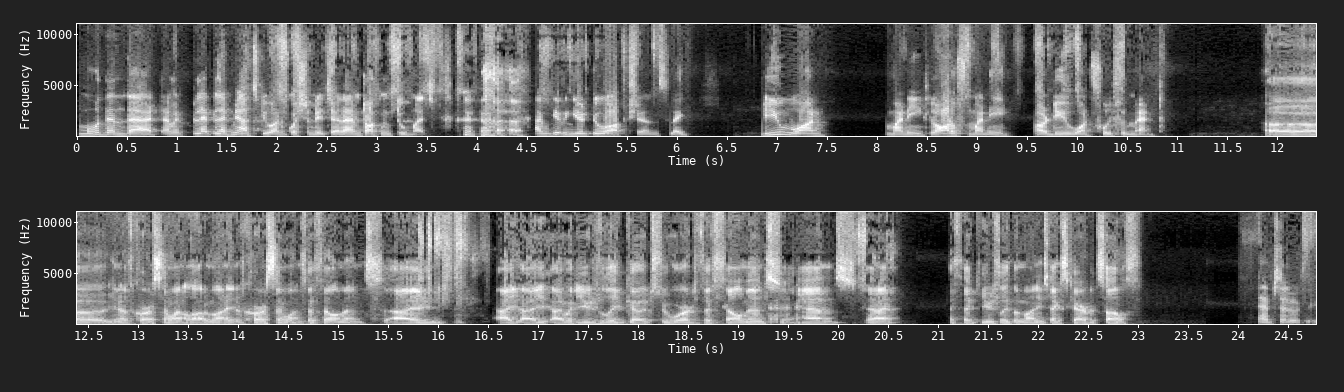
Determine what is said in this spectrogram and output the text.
more than that. I mean, let, let me ask you one question, Richard. I'm talking too much. I'm giving you two options. Like, do you want money, lot of money, or do you want fulfillment? Uh, you know, of course I want a lot of money, and of course I want fulfillment. I, I, I, I would usually go toward fulfillment, and, and I I think usually the money takes care of itself. Absolutely.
